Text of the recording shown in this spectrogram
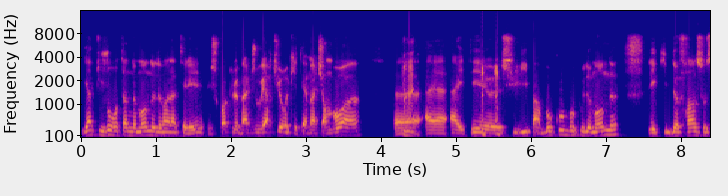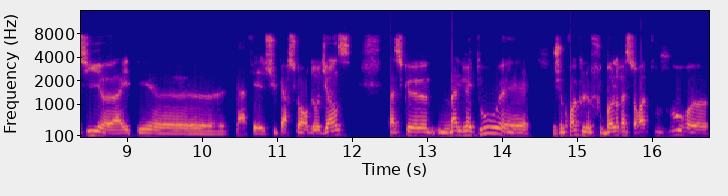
il y a toujours autant de monde devant la télé. Et je crois que le match d'ouverture, qui était un match en bois, hein, a, été suivi par beaucoup, beaucoup de monde. L'équipe de France aussi a été a fait un super score d'audience parce que malgré tout, et je crois que le football restera toujours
